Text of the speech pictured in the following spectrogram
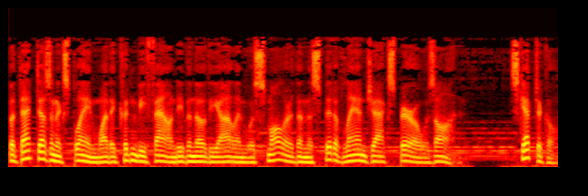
But that doesn't explain why they couldn't be found even though the island was smaller than the spit of land Jack Sparrow was on. Skeptical.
